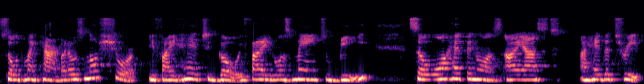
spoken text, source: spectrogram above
sold my car, but I was not sure if I had to go, if I was meant to be. So what happened was I asked, I had a trip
